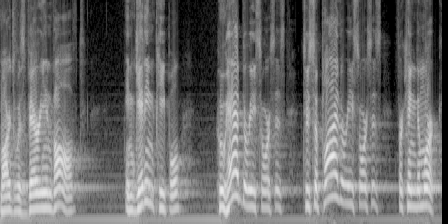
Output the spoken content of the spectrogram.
Marge was very involved in getting people who had the resources to supply the resources for kingdom work.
